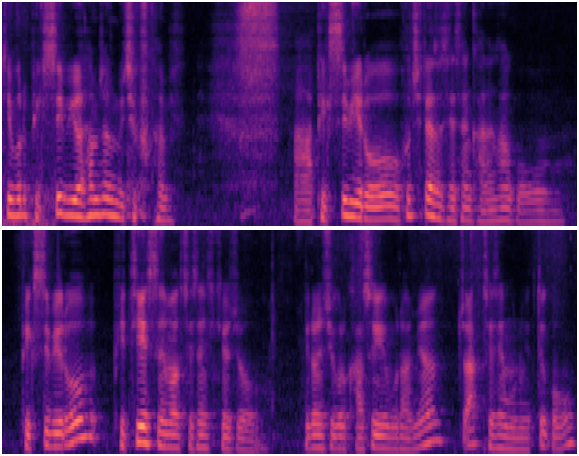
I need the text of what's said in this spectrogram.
팁으로 빅스비와 삼성 뮤직 궁합이 아 빅스비로 호출해서 재생 가능하고 빅스비로 BTS 음악 재생시켜줘 이런 식으로 가수 이름으로 하면 쫙 재생 목록이 뜨고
